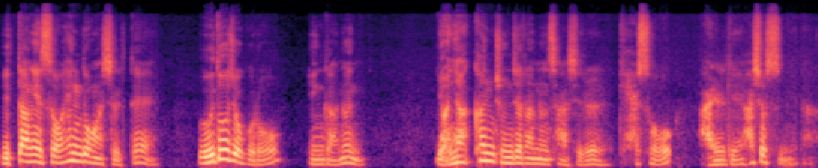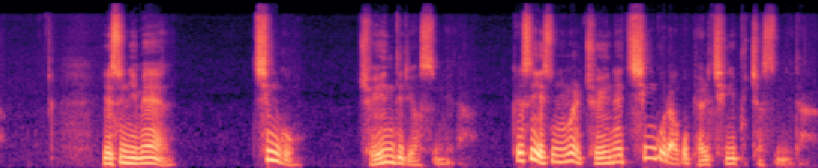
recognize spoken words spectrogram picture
이 땅에서 행동하실 때 의도적으로 인간은 연약한 존재라는 사실을 계속 알게 하셨습니다. 예수님의 친구, 죄인들이었습니다. 그래서 예수님을 죄인의 친구라고 별칭이 붙였습니다.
